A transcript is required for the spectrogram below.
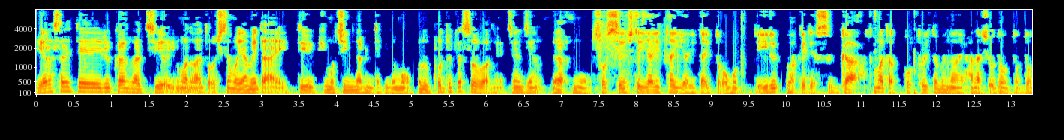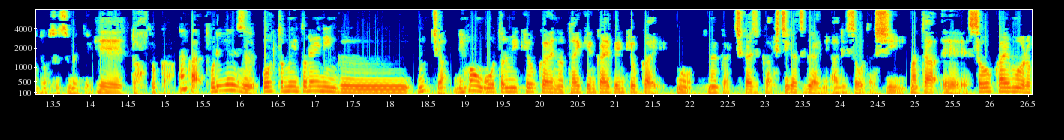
えーやらされている感が強いものはどうしてもやめたいっていう気持ちになるんだけども、このポッドキャストはね、全然、いやもう率先してやりたいやりたいと思っているわけですが、またこう取り留めのない話をどんどんどんどん進めていく。えーっと、そうか。なんか、とりあえず、オートミートレーニング、ん？違う。日本オートミー協会の体験会勉強会もう、なんか近々7月ぐらいにありそうだし、また、えー総会も6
